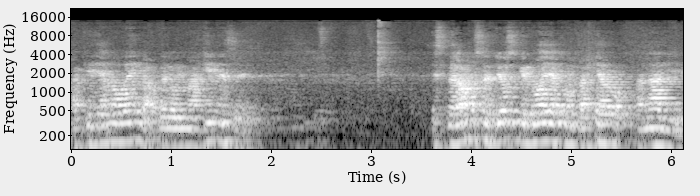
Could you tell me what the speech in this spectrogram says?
a que ya no venga, pero imagínense, esperamos en Dios que no haya contagiado a nadie.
